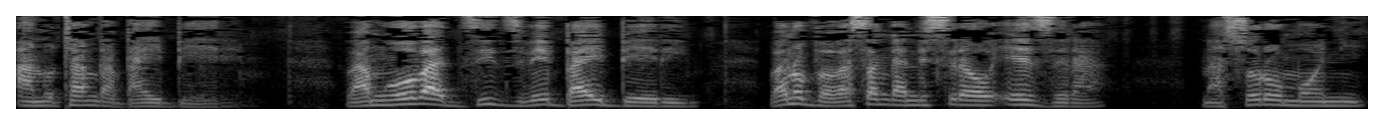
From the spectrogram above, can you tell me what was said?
anotanga bhaibheri vamwewo vadzidzi vebhaibheri vanobva vasanganisirawo ezra nasoromoni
